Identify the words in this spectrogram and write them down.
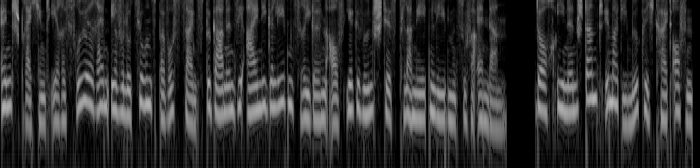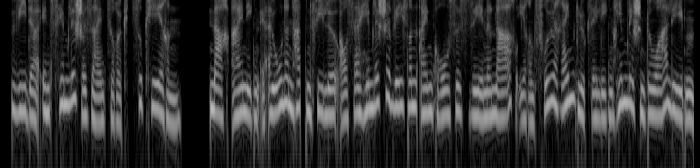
Entsprechend ihres früheren Evolutionsbewusstseins begannen sie einige Lebensregeln auf ihr gewünschtes Planetenleben zu verändern. Doch ihnen stand immer die Möglichkeit offen, wieder ins himmlische Sein zurückzukehren nach einigen Äonen hatten viele außerhimmlische Wesen ein großes Sehnen nach ihrem früheren glückseligen himmlischen Dualleben,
